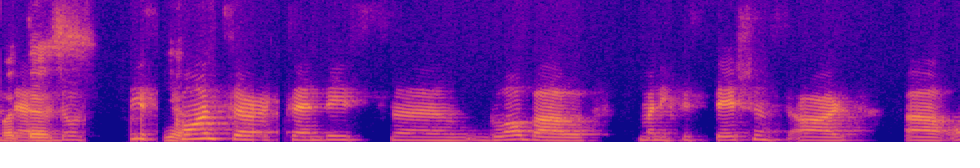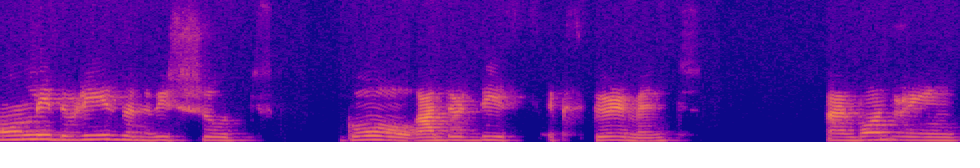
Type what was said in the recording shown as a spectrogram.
that, those, these yeah. concerts and these um, global manifestations are uh, only the reason we should go under this experiment i'm wondering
